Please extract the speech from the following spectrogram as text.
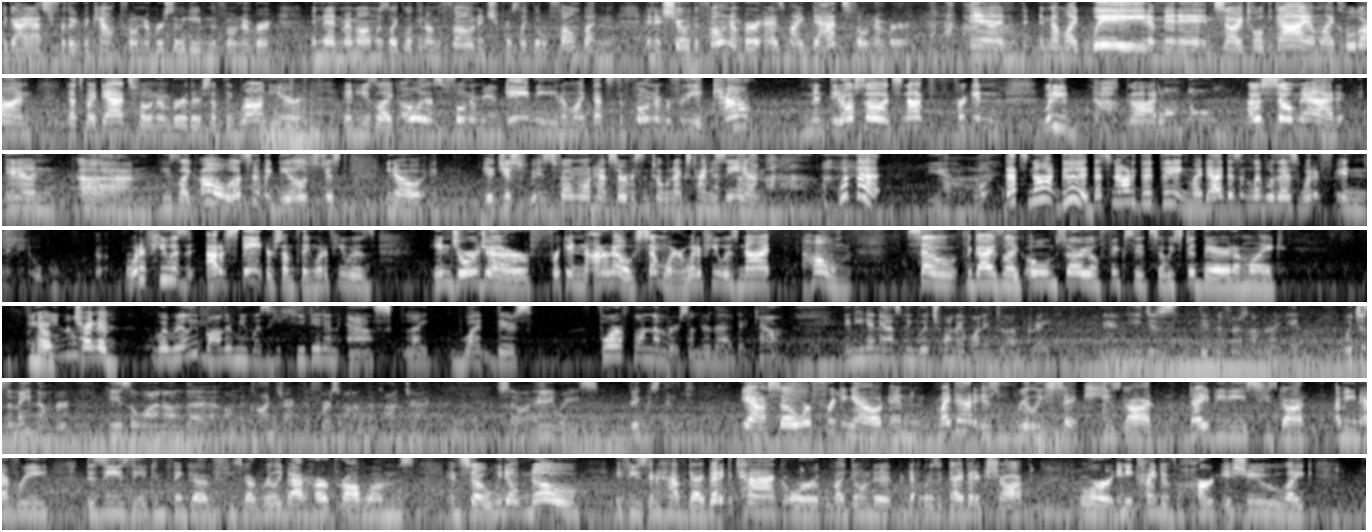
the guy asked for the account phone number, so we gave him the phone number, and then my mom was like looking on the phone, and she pressed like little phone button, and it showed the phone number as my dad's phone number, and and I'm like, wait a minute, and so I told the guy, I'm like, hold on, that's my dad's phone number. There's something wrong here, and he's like, oh, that's the phone number you gave me, and I'm like, that's the phone number for the account, mentiroso. It's not freaking. What do you? Oh God. Don't don't. I was so mad, and um, he's like, "Oh, well, it's no big deal. It's just, you know, it, it just his phone won't have service until the next time you see him." what the? Yeah. That's not good. That's not a good thing. My dad doesn't live with us. What if in? What if he was out of state or something? What if he was in Georgia or freaking I don't know somewhere? What if he was not home? So the guy's like, "Oh, I'm sorry. I'll fix it." So we stood there, and I'm like, you know, Well, trying what, to. What really bothered me was he, he didn't ask like what there's four phone numbers under that account, and he didn't ask me which one I wanted to upgrade, and he just did the first number I gave him, which is the main number. He's the one on the on the contract, the first one on the contract. So, anyways, big mistake. Yeah, so we're freaking out, and my dad is really sick. He's got diabetes, he's got, I mean, every disease that you can think of. He's got really bad heart problems, and so we don't know if he's going to have diabetic attack or like going to, what is it, diabetic shock or any kind of heart issue. Like,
